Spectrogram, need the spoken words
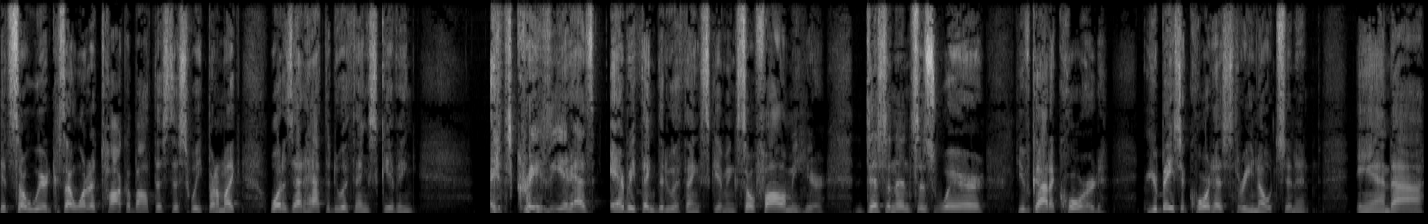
It's so weird because I wanted to talk about this this week, but I'm like, what does that have to do with Thanksgiving? It's crazy. It has everything to do with Thanksgiving. So follow me here. Dissonance is where you've got a chord. Your basic chord has three notes in it. And, uh,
